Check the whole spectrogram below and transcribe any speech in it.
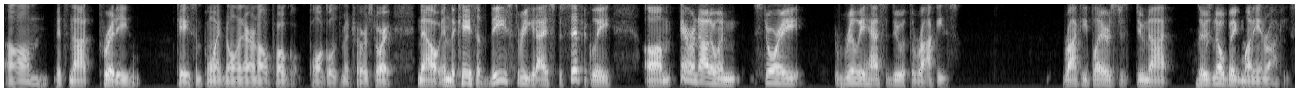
um, it's not pretty. Case in point, Nolan Arenado, Paul, Goldschmidt, Trevor Story. Now, in the case of these three guys specifically, um, Arenado and Story really has to do with the Rockies. Rocky players just do not. There's no big money in Rockies.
